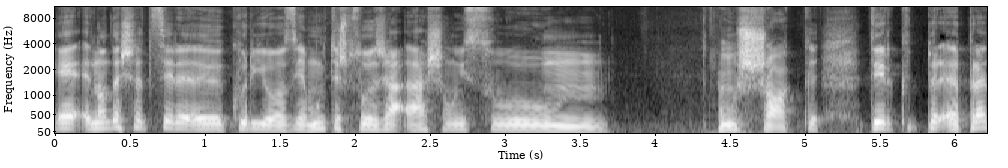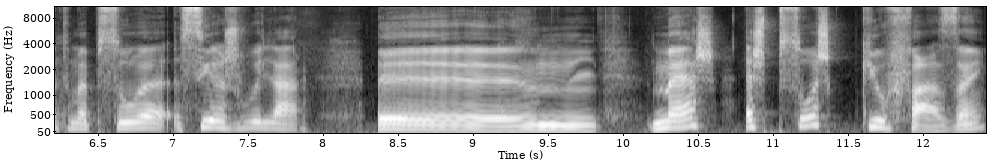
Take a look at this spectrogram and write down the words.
É, não deixa de ser eh, curioso, e muitas pessoas já acham isso um, um choque, ter que, per- perante uma pessoa, se ajoelhar. Eh, mas as pessoas que o fazem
